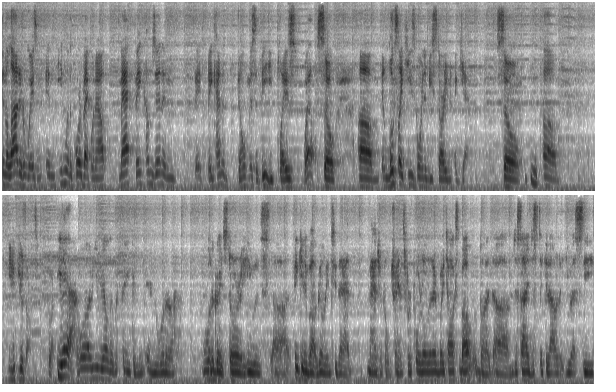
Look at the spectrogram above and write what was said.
in a lot of different ways. And, and, even when the quarterback went out, Matt Fink comes in and they, they kind of don't miss a beat. He plays well. So um, it looks like he's going to be starting again. So um, your thoughts? Yeah, well, I mean, you nailed it with Fink, and, and what a what a great story. He was uh, thinking about going to that magical transfer portal that everybody talks about, but um, decided to stick it out at USC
